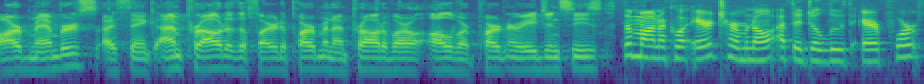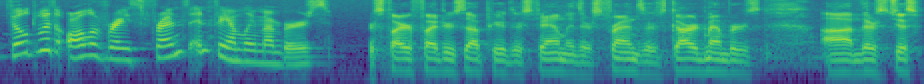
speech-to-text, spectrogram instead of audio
our members. I think I'm proud of the fire department. I'm proud of our, all of our partner agencies. The Monaco Air Terminal at the Duluth Airport filled with all of Ray's friends and family members. There's firefighters up here, there's family, there's friends, there's guard members, um, there's just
